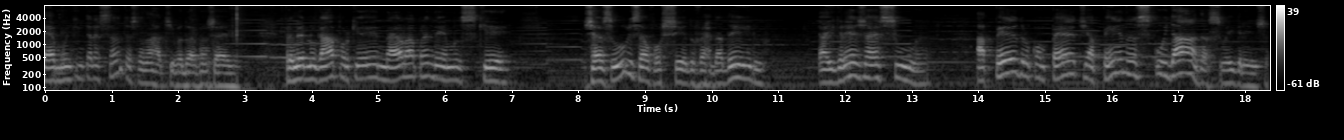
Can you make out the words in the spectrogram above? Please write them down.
É muito interessante esta narrativa do Evangelho. Em primeiro lugar, porque nela aprendemos que Jesus é o rochedo verdadeiro, a igreja é sua. A Pedro compete apenas cuidar da sua igreja,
